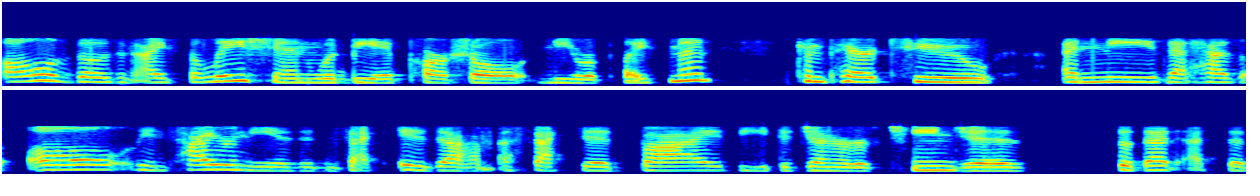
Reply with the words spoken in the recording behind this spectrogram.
all of those in isolation would be a partial knee replacement compared to a knee that has all the entire knee is infect, is um, affected by the degenerative changes. So that at the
